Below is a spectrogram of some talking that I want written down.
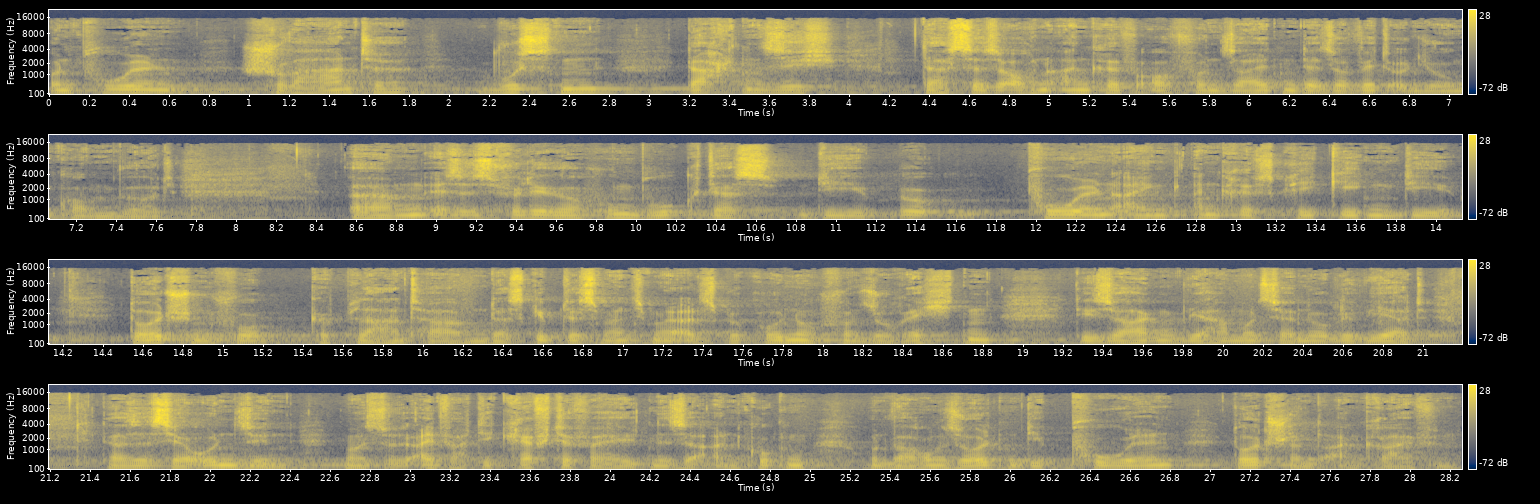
und Polen schwante, wussten, dachten sich, dass es auch ein Angriff auch von Seiten der Sowjetunion kommen wird. Ähm, es ist völliger Humbug, dass die Polen einen Angriffskrieg gegen die Deutschen vorgeplant haben. Das gibt es manchmal als Begründung von so Rechten, die sagen, wir haben uns ja nur gewehrt. Das ist ja Unsinn. Man muss einfach die Kräfteverhältnisse angucken und warum sollten die Polen Deutschland angreifen?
